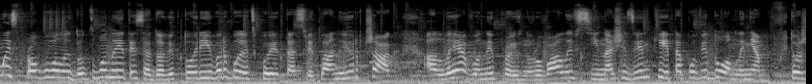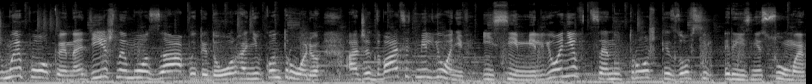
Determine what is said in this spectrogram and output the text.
ми спробували додзвонитися до Вікторії Вербицької та Світлани Юрчак, але вони проігнорували всі наші дзвінки та повідомлення. Тож ми поки надішлемо запити до органів контролю, адже 20 мільйонів і 7 мільйонів це ну трошки зовсім різні суми.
